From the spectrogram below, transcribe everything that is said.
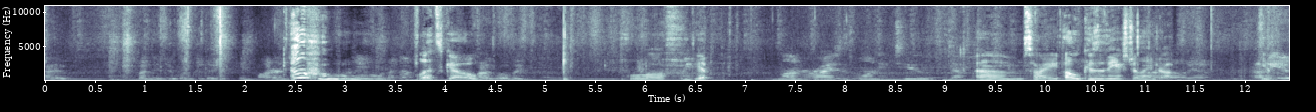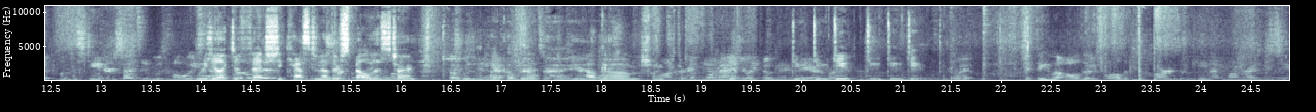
I have my ninja one today. Modern. Ooh, let's go. as well be. Full off. Yep. Modern Horizons 1 and 2, definitely. Um, sorry. Oh, because of the extra land drop. Oh, yeah. I mean, it- with the standard sets, it was always. Would you like to fetch bit- to cast another spell this a turn? But when you I think I'll be sets that are okay. Okay. Um, swing for three. Yep. like, okay, Do do do do do do. Go ahead. The thing about all the all the cards that came out of Modern Horizons 2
